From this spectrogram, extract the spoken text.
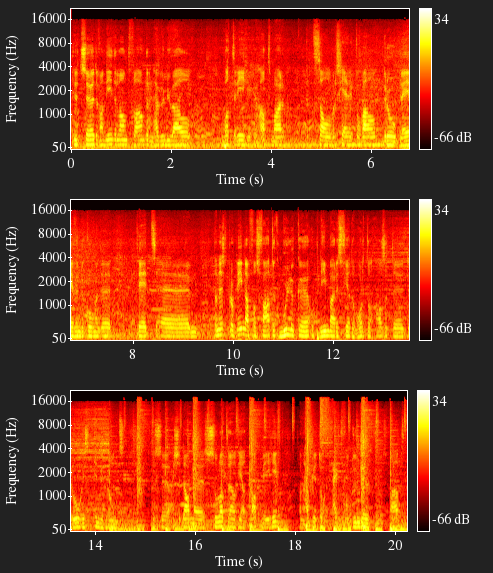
in het zuiden van Nederland, Vlaanderen, hebben we nu wel wat regen gehad. Maar het zal waarschijnlijk toch wel droog blijven de komende tijd. Ehm, dan is het probleem dat fosfaat ook moeilijk eh, opneembaar is via de wortel als het eh, droog is in de grond. Dus eh, als je dan Solatrel via het blad meegeeft, dan heb je toch echt voldoende fosfaat.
